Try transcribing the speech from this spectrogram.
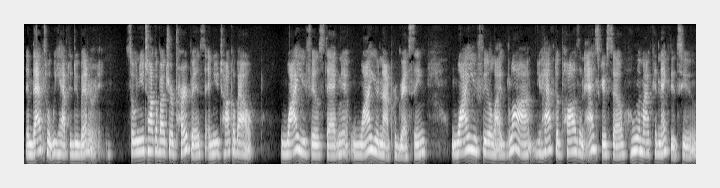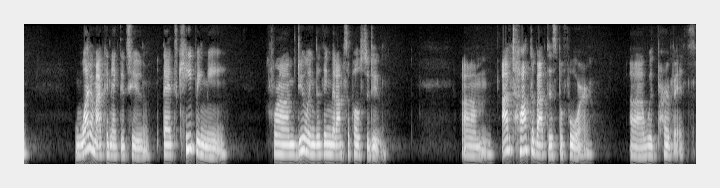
And that's what we have to do better in. So when you talk about your purpose and you talk about why you feel stagnant, why you're not progressing, why you feel like blah, you have to pause and ask yourself, who am I connected to? What am I connected to that's keeping me from doing the thing that I'm supposed to do. Um, I've talked about this before uh, with purpose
